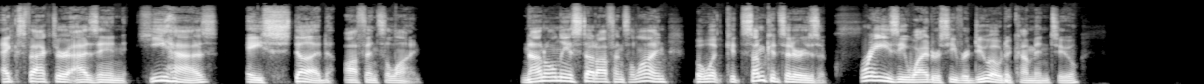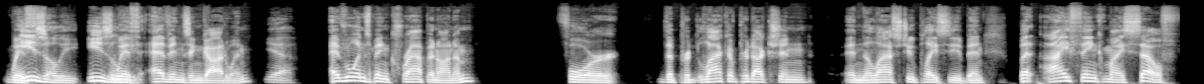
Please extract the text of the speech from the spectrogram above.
X factor, as in he has a stud offensive line. Not only a stud offensive line, but what could, some consider is a crazy wide receiver duo to come into with easily, easily. with Evans and Godwin. yeah. Everyone's been crapping on him for the pro- lack of production in the last two places he's been. But I think myself,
